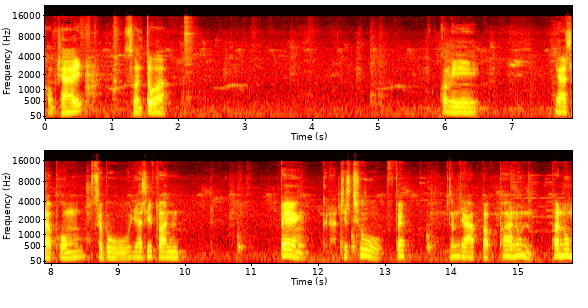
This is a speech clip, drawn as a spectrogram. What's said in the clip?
ของใช้ส่วนตัว ก็มียาสระผมสบู่ ยาสีฟัน แป้งกระดาษทิชชู่แป๊บน้ำยาปรับผ้านุ่น ผ้านุ่ม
